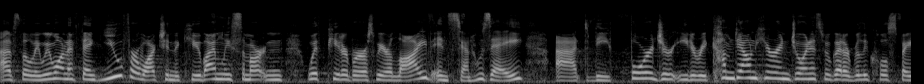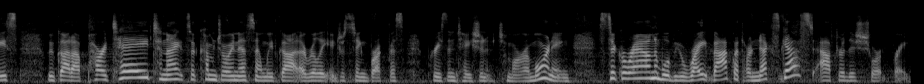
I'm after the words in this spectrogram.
Absolutely, we want to thank you for watching theCUBE. I'm Lisa Martin with Peter Burris. We are live in San Jose at the Forager Eatery. Come down here and join us. We've got a really cool space. We've got a party tonight, so come join us, and we've got a really interesting breakfast presentation tomorrow morning. Stick around, and we'll be right back with our next guest after this short break.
